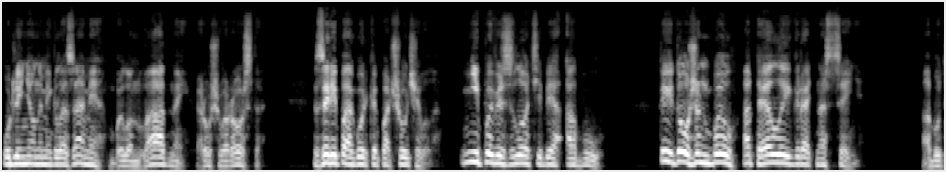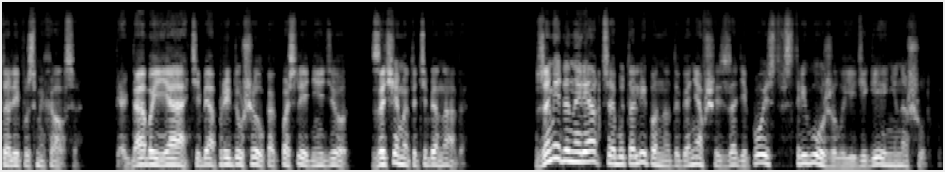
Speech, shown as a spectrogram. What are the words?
удлиненными глазами был он ладный, хорошего роста. Зарипа горько подшучивала. «Не повезло тебе, Абу. Ты должен был Отелло играть на сцене». Абу Талиб усмехался. «Когда бы я тебя придушил, как последний идиот? Зачем это тебе надо?» Замедленная реакция Абуталипа на догонявший сзади поезд встревожила Едигея не на шутку.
